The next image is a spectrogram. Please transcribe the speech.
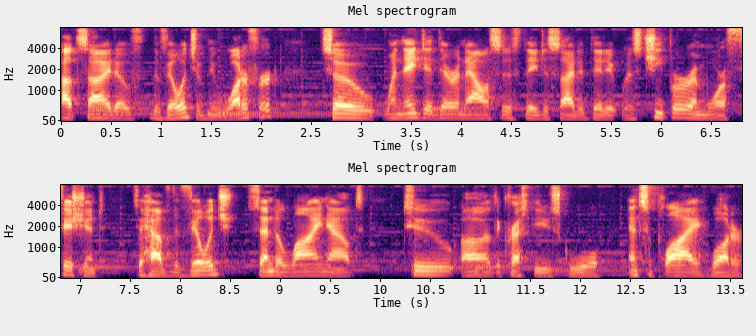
outside of the village of New Waterford. So when they did their analysis, they decided that it was cheaper and more efficient to have the village send a line out to uh, the Crestview School and supply water.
